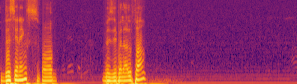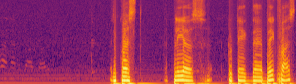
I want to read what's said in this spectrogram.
this innings for visible alpha. Request the players to take their breakfast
